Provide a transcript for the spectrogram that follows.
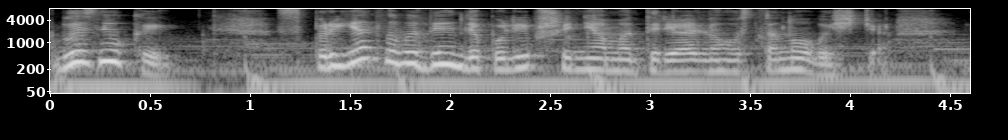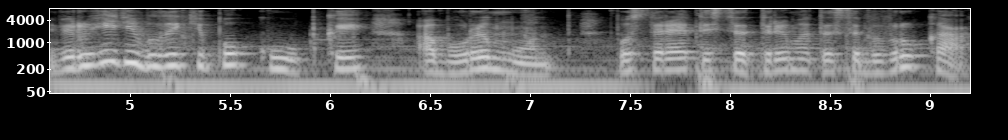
Близнюки. Сприятливий день для поліпшення матеріального становища, вірогідні великі покупки або ремонт. Постарайтеся тримати себе в руках.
